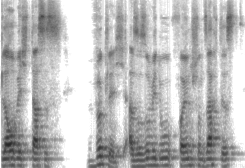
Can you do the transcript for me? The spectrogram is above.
glaube ich, dass es wirklich, also so wie du vorhin schon sagtest,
